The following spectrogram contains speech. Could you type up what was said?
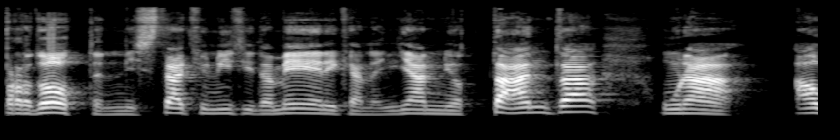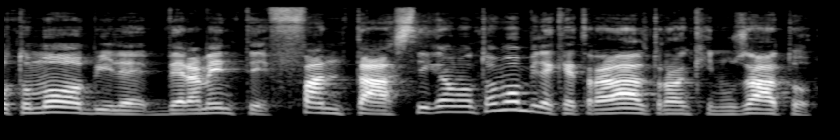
prodotte negli Stati Uniti d'America negli anni 80. Una automobile veramente fantastica, un'automobile che tra l'altro anche in usato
